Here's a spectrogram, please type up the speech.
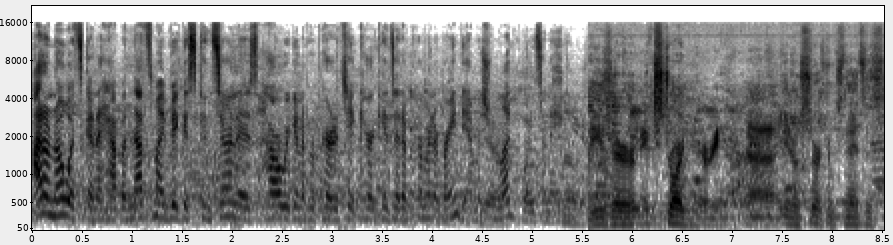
I don't know what's going to happen. That's my biggest concern is how are we going to prepare to take care of kids that have permanent brain damage from lead poisoning. These are extraordinary, uh, you know, circumstances.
